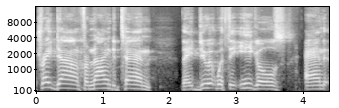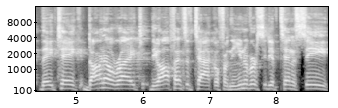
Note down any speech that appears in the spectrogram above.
trade down from nine to 10. They do it with the Eagles, and they take Darnell Wright, the offensive tackle from the University of Tennessee.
